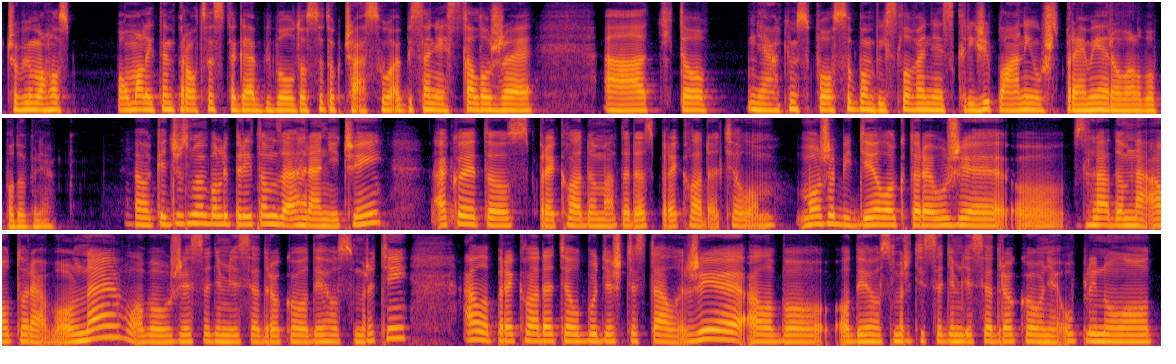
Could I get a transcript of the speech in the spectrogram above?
čo by mohlo spomaliť ten proces, tak aby bol dostatok času, aby sa nestalo, že ti to nejakým spôsobom vyslovene skríži plány už s premiérov alebo podobne. Keď už sme boli pri tom zahraničí, ako je to s prekladom a teda s prekladateľom? Môže byť dielo, ktoré už je vzhľadom na autora voľné, lebo už je 70 rokov od jeho smrti, ale prekladateľ buď ešte stále žije, alebo od jeho smrti 70 rokov neuplynulo,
